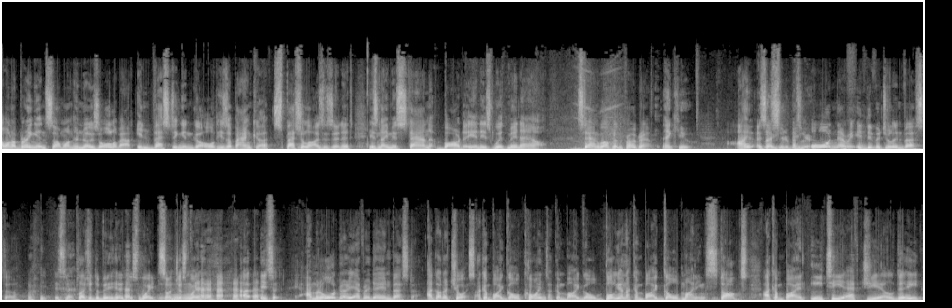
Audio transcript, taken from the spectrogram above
I want to bring in someone who knows all about investing in gold. He's a banker, specializes in it. His name is Stan Bharti, and he's with me now. Stan, welcome to the program. Thank you. I, as, a, to be as an ordinary individual investor, it's a pleasure to be here. Just wait, son, just wait. Uh, it's a, I'm an ordinary, everyday investor. I got a choice. I can buy gold coins, I can buy gold bullion, I can buy gold mining stocks, I can buy an ETF, GLD.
